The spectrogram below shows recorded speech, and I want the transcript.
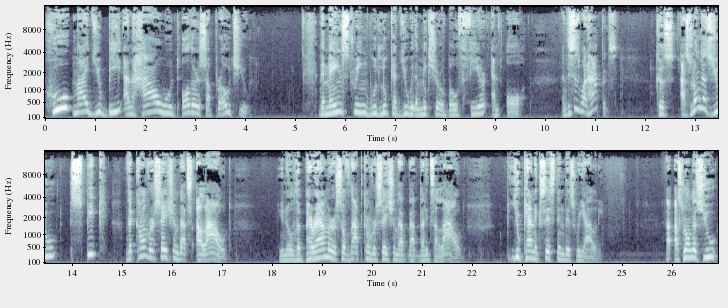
who might you be and how would others approach you? The mainstream would look at you with a mixture of both fear and awe. And this is what happens. Because as long as you speak the conversation that's allowed, you know, the parameters of that conversation that, that, that it's allowed, you can exist in this reality. As long as you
